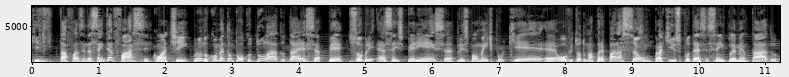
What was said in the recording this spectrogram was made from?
que está fazendo essa interface com a TIM. Bruno, comenta um pouco do lado da SAP sobre essa experiência, principalmente porque é, houve toda uma preparação para que isso pudesse ser implementado.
